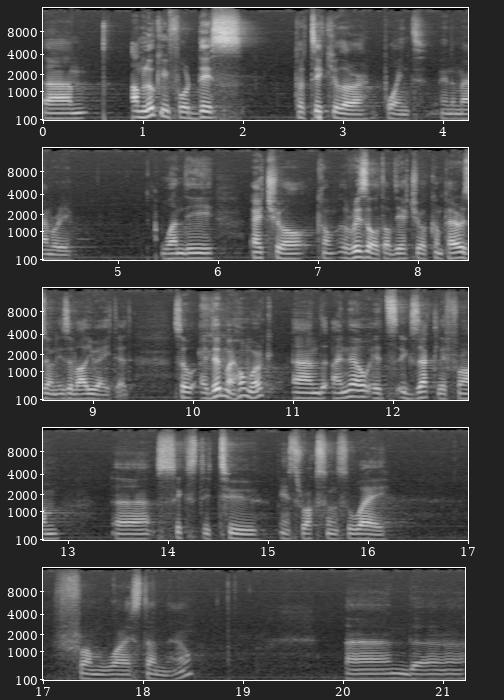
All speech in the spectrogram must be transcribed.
um, I'm looking for this particular point in the memory. When the actual result of the actual comparison is evaluated. So I did my homework, and I know it's exactly from uh, 62 instructions away from where I stand now. And uh,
